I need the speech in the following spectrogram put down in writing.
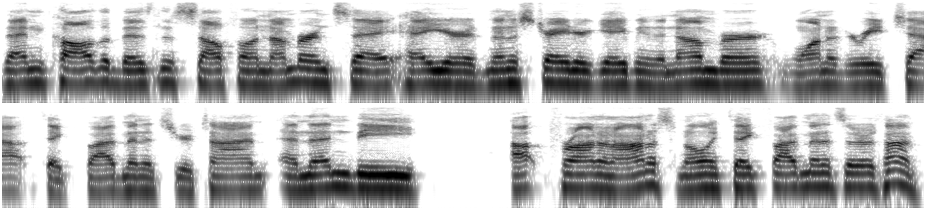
then call the business cell phone number and say, hey, your administrator gave me the number, wanted to reach out, take five minutes of your time, and then be upfront and honest and only take five minutes at a time.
